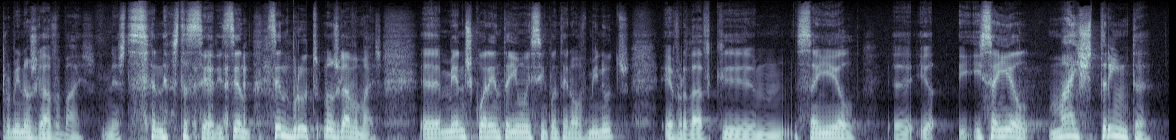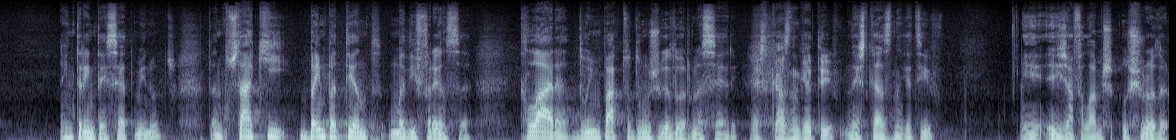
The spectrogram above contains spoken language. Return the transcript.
para mim não jogava mais nesta, nesta série, sendo, sendo bruto, não jogava mais. Uh, menos 41 em 59 minutos. É verdade que hum, sem ele, uh, ele- e e sem ele, mais 30 em 37 minutos. Portanto, está aqui bem patente uma diferença clara do impacto de um jogador na série Neste caso negativo. neste caso negativo, e, e já falámos, o Schroeder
